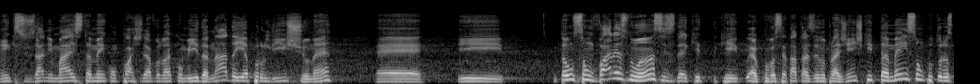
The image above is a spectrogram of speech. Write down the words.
em que os animais também compartilhavam da comida, nada ia para o lixo, né? É, e então são várias nuances que, que, é, que você está trazendo para a gente que também são culturas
